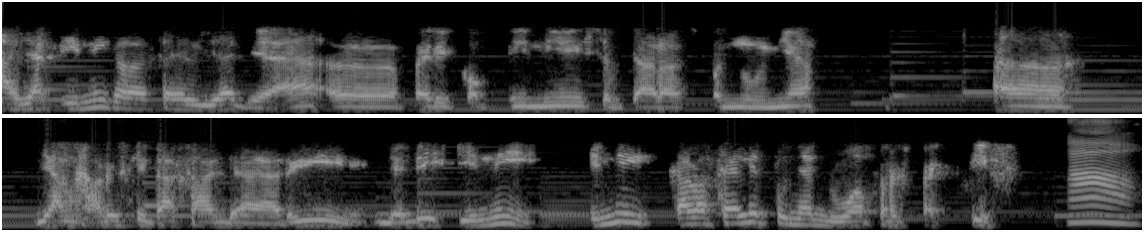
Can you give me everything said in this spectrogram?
ayat ini kalau saya lihat ya, eh, perikop ini secara sepenuhnya eh, yang harus kita sadari. Jadi ini ini kalau saya lihat punya dua perspektif, Nah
